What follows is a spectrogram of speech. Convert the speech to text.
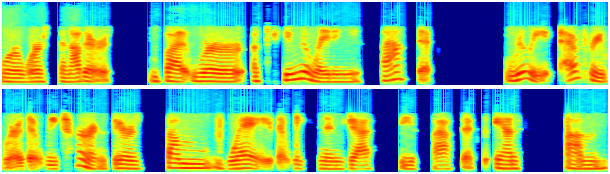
were worse than others. But we're accumulating these plastics really everywhere that we turn. There's some way that we can ingest these plastics, and um,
